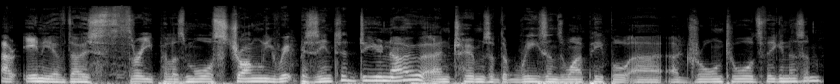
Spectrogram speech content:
are any of those three pillars more strongly represented, do you know, in terms of the reasons why people are, are drawn towards veganism?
